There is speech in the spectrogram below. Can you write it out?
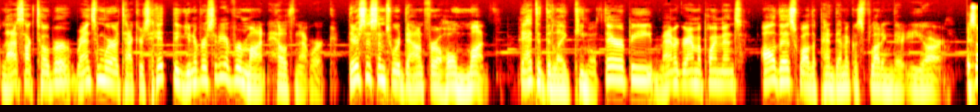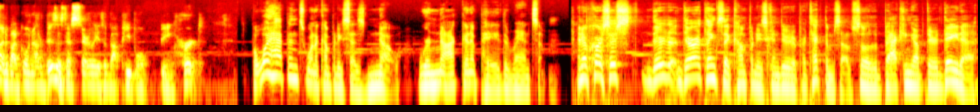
Last October, ransomware attackers hit the University of Vermont Health Network. Their systems were down for a whole month. They had to delay chemotherapy, mammogram appointments, all this while the pandemic was flooding their ER. It's not about going out of business necessarily, it's about people being hurt. But what happens when a company says, no, we're not going to pay the ransom? And of course, there's there there are things that companies can do to protect themselves. So backing up their data,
